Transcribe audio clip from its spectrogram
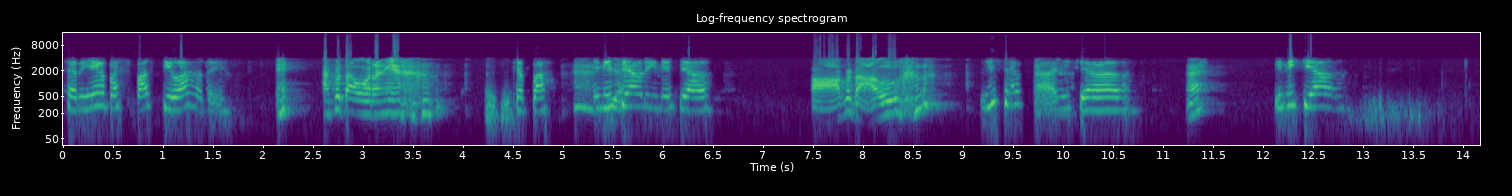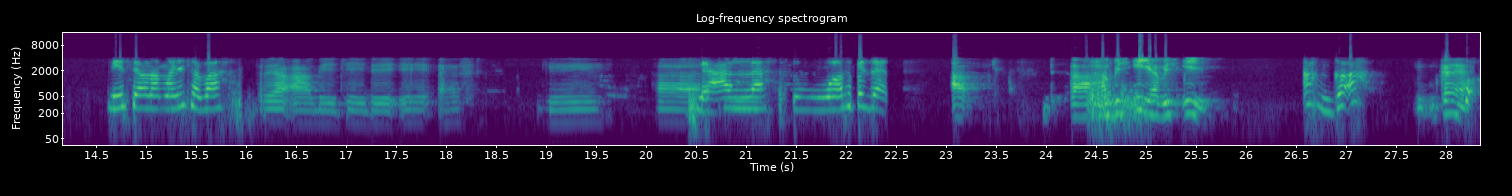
Carinya pas pastilah katanya. Eh, aku tahu orangnya. siapa? Inisial di inisial. Ah, aku tahu. ini siapa? Inisial. Eh? inisial. Inisial namanya siapa? Teriak A B C D E F G H ya Allah semua. Sampai Z. A, ah, habis I habis I. Ah enggak ah. Bukan ya? Kok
